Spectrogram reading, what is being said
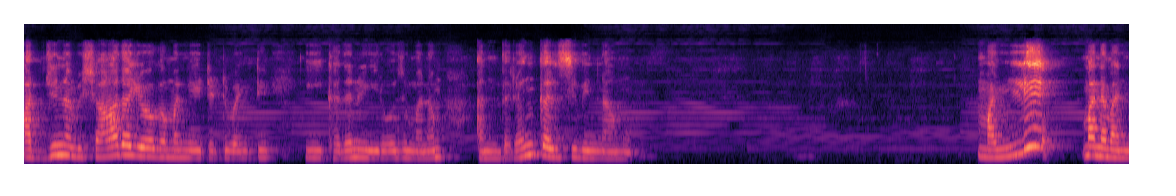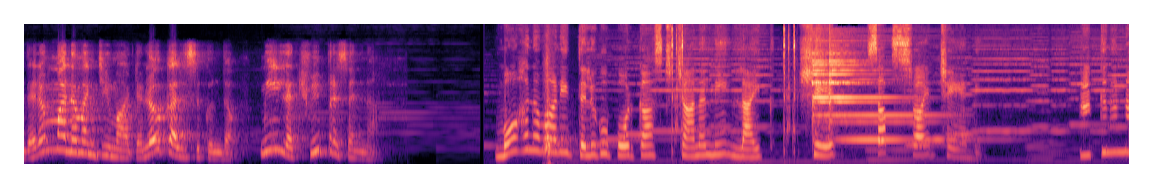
అర్జున విషాద యోగం అనేటటువంటి ఈ కథను ఈరోజు మనం అందరం కలిసి విన్నాము. మళ్ళీ మనమందరం మన మంచి మాటలో కలుసుకుందాం. మీ లక్ష్మీ ప్రసన్న. మోహనవాణి తెలుగు పోడ్కాస్ట్ ఛానల్ని లైక్ షేర్ సబ్స్క్రైబ్ చేయండి. ప్రక్కనున్న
